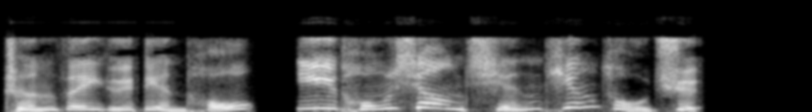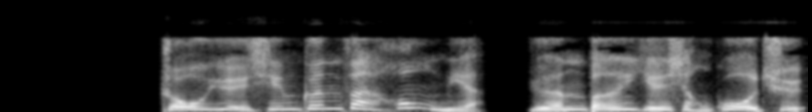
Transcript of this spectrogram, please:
陈飞宇点头，一同向前厅走去。周月心跟在后面，原本也想过去，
